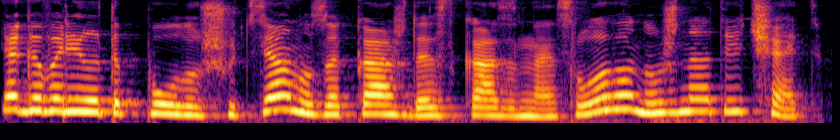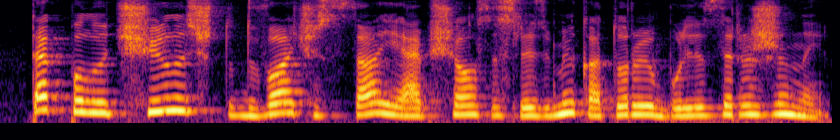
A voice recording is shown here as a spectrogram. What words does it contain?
Я говорил это полушутя, но за каждое сказанное слово нужно отвечать. Так получилось, что два часа я общался с людьми, которые были заражены.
